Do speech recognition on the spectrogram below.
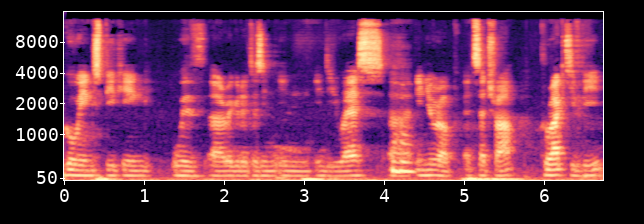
going speaking with uh, regulators in, in, in the US, uh, Mhm. in Europe, etc. proactively.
